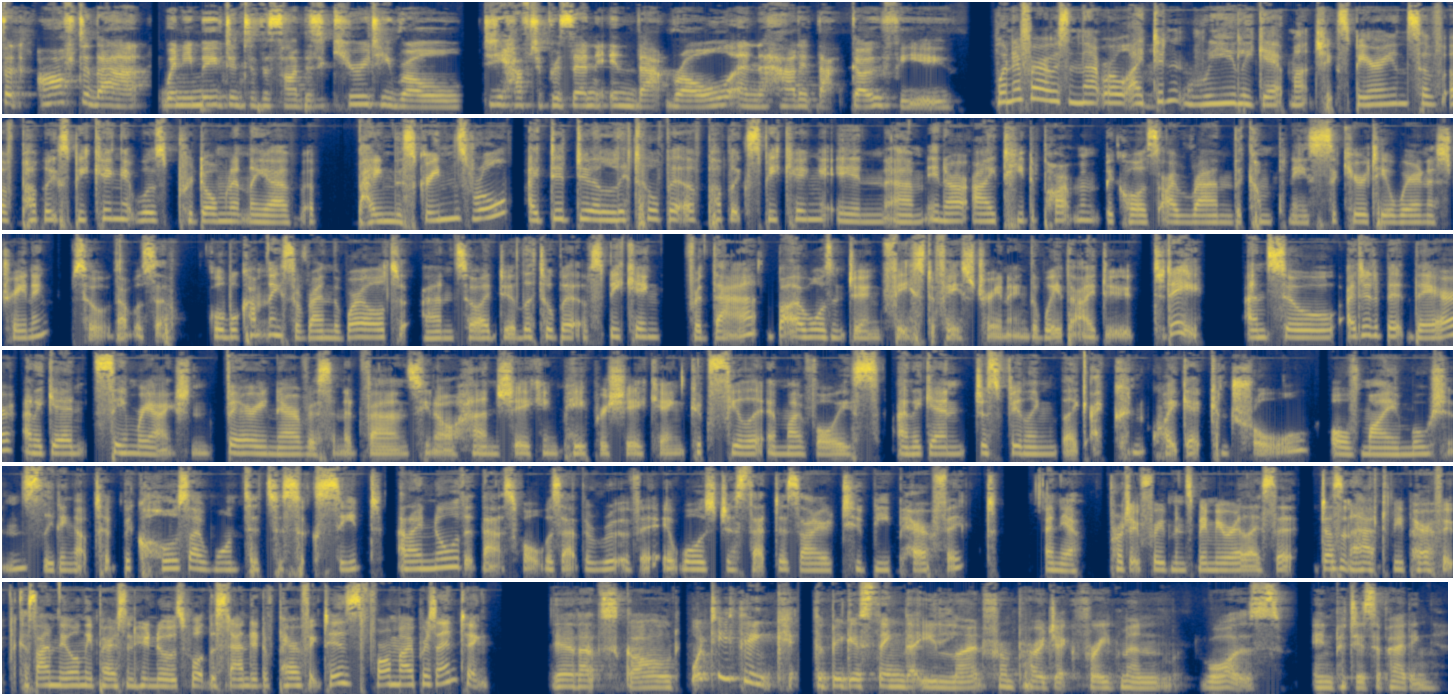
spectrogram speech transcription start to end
But after that, when you moved into the cybersecurity role, did you have to present in that role? And how did that go for you? Whenever I was in that role, I didn't really get much experience of, of public speaking. It was predominantly a, a behind the screens role. I did do a little bit of public speaking in um, in our IT department because I ran the company's security awareness training. So that was a global company, so around the world, and so I do a little bit of speaking for that, but I wasn't doing face to face training the way that I do today. And so I did a bit there. And again, same reaction, very nervous in advance, you know, hand shaking, paper shaking, could feel it in my voice. And again, just feeling like I couldn't quite get control of my emotions leading up to it because I wanted to succeed. And I know that that's what was at the root of it. It was just that desire to be perfect. And yeah, Project Friedman's made me realize that it doesn't have to be perfect because I'm the only person who knows what the standard of perfect is for my presenting. Yeah, that's gold. What do you think the biggest thing that you learned from Project Friedman was in participating?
